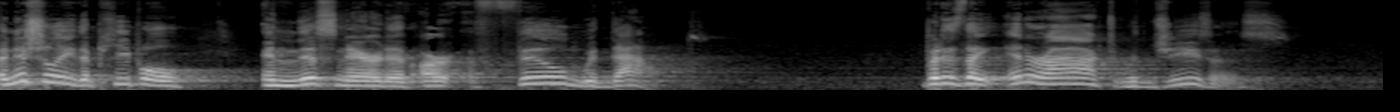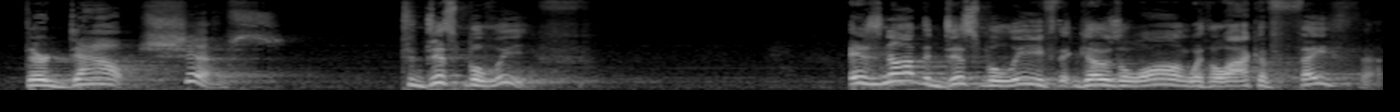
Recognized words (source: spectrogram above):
Initially, the people in this narrative are filled with doubt. But as they interact with Jesus, their doubt shifts to disbelief. It is not the disbelief that goes along with a lack of faith, though.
